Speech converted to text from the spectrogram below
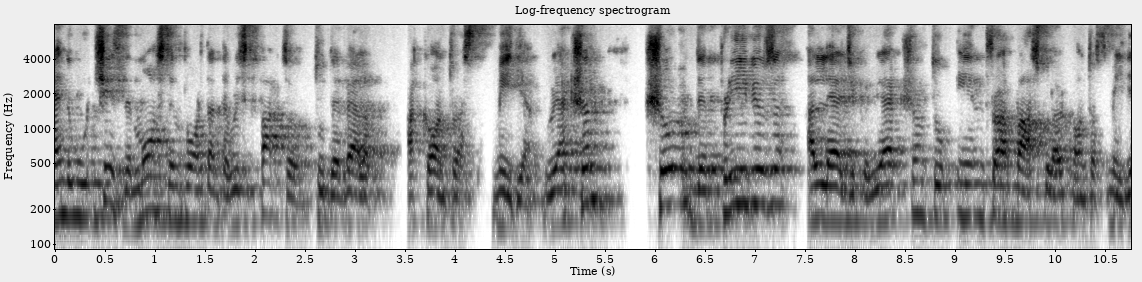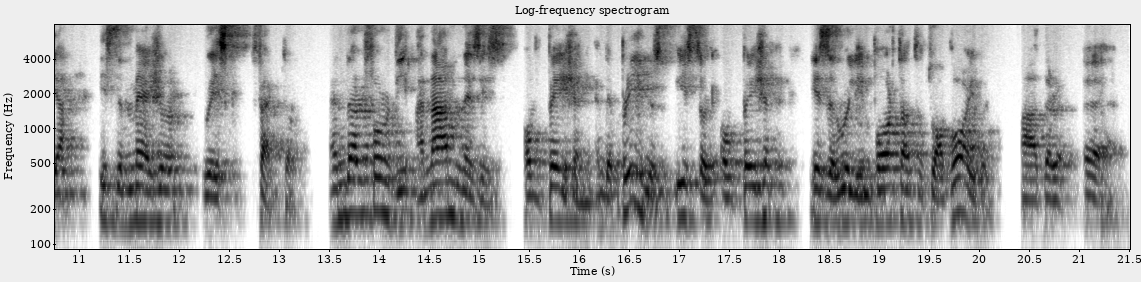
And which is the most important risk factor to develop a contrast media reaction? Sure, the previous allergic reaction to intravascular contrast media is the major risk factor. And therefore, the anamnesis of patient and the previous history of patient is really important to avoid other uh,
